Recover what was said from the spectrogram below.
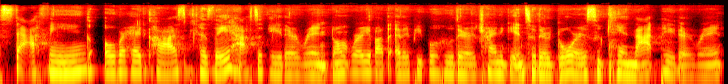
staffing, overhead costs because they have to pay their rent. Don't worry about the other people who they're trying to get into their doors who cannot pay their rent.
